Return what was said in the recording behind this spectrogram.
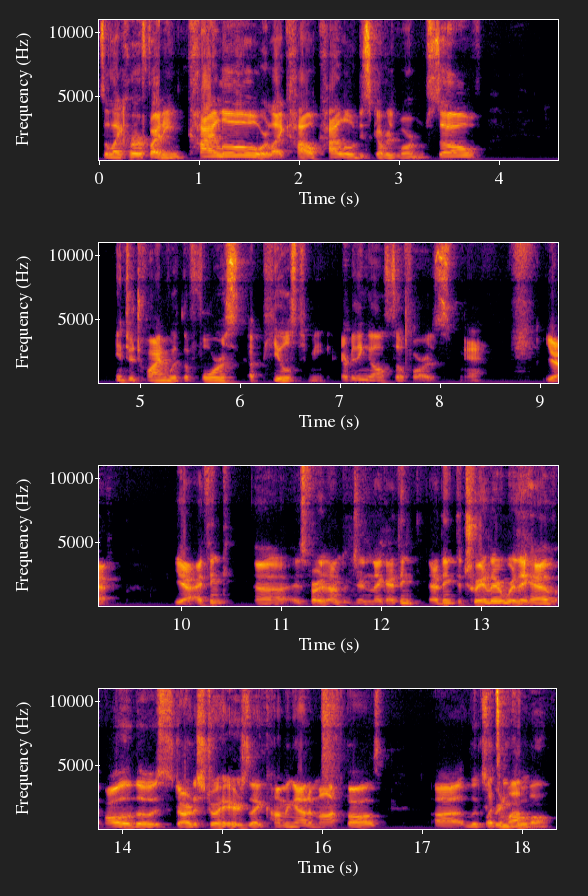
So like her fighting Kylo, or like how Kylo discovers more of himself, intertwined with the Force, appeals to me. Everything else so far is, eh. Yeah, yeah. I think uh, as far as I'm concerned, like I think I think the trailer where they have all of those star destroyers like coming out of mothballs uh, looks What's a pretty cool. mothball?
